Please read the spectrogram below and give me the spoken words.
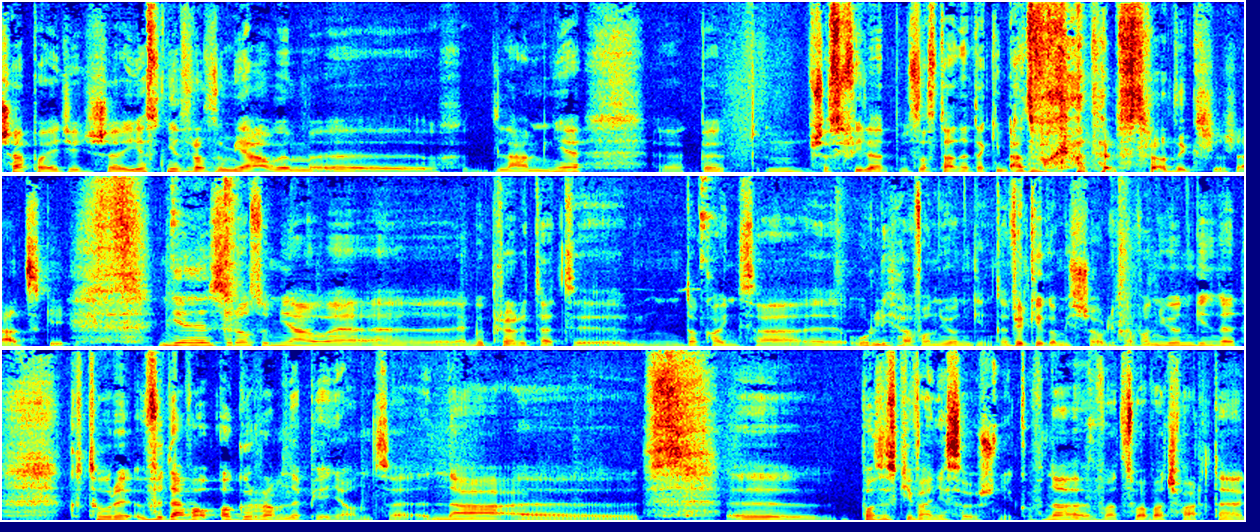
trzeba powiedzieć, że jest niezrozumiałym e, dla mnie, jakby Mm. przez chwilę zostanę takim adwokatem strony krzyżackiej, niezrozumiałe e, jakby priorytety mm, do końca e, Urlicha von Jungingen, wielkiego mistrza Urlicha von Jungingen, który wydawał ogromne pieniądze na pozyskiwanie sojuszników, na Wacława IV,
